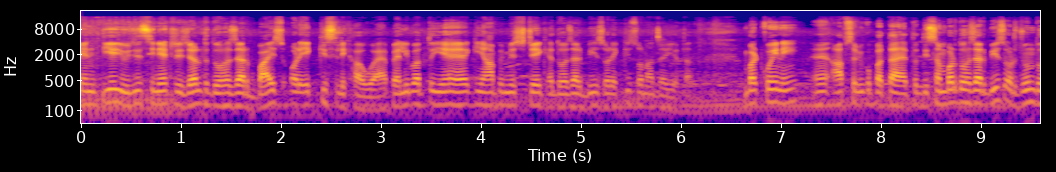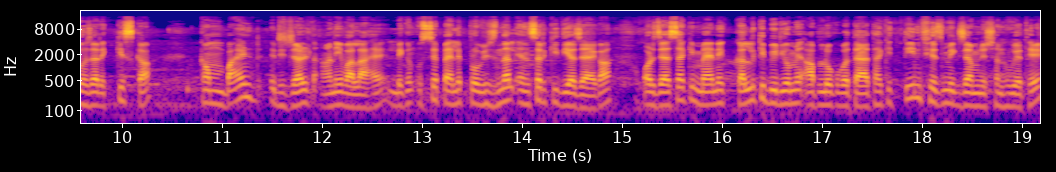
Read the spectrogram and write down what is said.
N T A U G C net result 2022 और 21 लिखा हुआ है। पहली बात तो यह है कि यहाँ पे मिस्टेक है 2020 और 21 होना चाहिए था। बट कोई नहीं आप सभी को पता है तो दिसंबर 2020 और जून 2021 का कंबाइंड रिज़ल्ट आने वाला है, लेकिन उससे पहले प्रोविज़नल आंसर की दिया जाएगा। और जैसा कि मैंने कल की वीडियो में आप लोगों को बताया था कि तीन फ़ेज़ में एग्जामिनेशन हुए थे,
